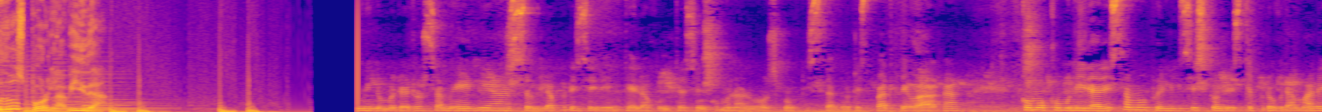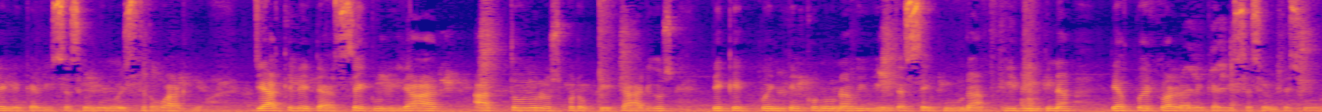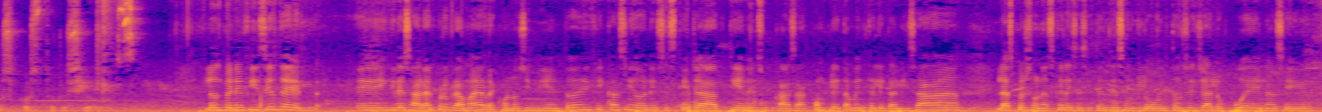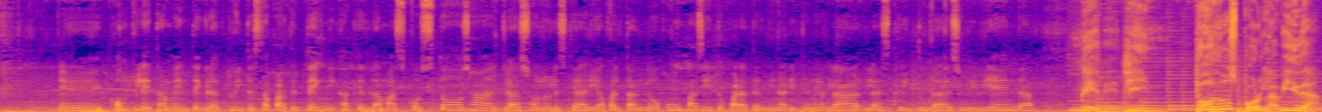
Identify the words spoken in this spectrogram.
Todos por la vida. Mi nombre es Rosamelia, soy la presidenta de la Junta de Comunal Nuevos Conquistadores Parte Baja. Como comunidad estamos felices con este programa de legalización en nuestro barrio, ya que le da seguridad a todos los propietarios de que cuenten con una vivienda segura y digna de acuerdo a la legalización de sus construcciones. Los beneficios del eh, ingresar al programa de reconocimiento de edificaciones es que ya tienen su casa completamente legalizada, las personas que necesiten desenglobo entonces ya lo pueden hacer eh, completamente gratuita esta parte técnica que es la más costosa, ya solo les quedaría faltando un pasito para terminar y tener la, la escritura de su vivienda. Medellín, todos por la vida.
